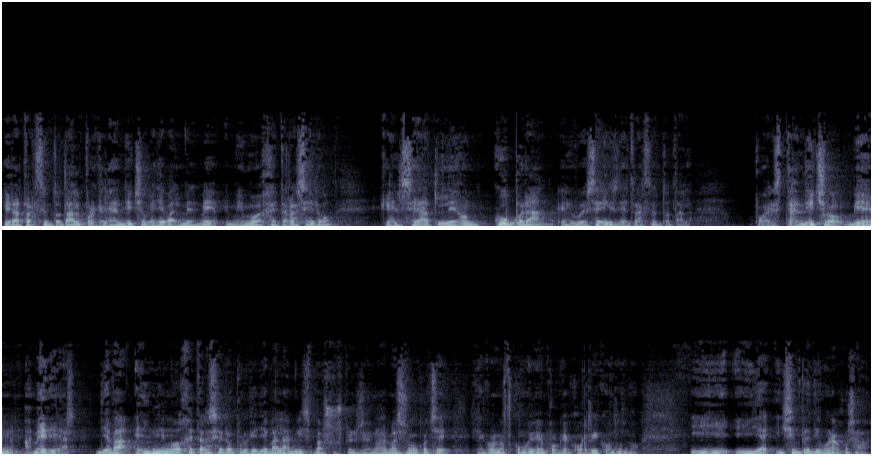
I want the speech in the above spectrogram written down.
era tracción total, porque le han dicho que lleva el mismo eje trasero que el Seat León Cupra, el V6 de tracción total. Pues te han dicho bien a medias. Lleva el mismo eje trasero porque lleva la misma suspensión. Además es un coche que conozco muy bien porque corrí con uno. Y, siempre digo una cosa,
